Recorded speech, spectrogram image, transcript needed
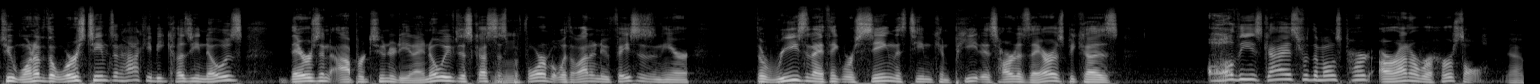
to one of the worst teams in hockey because he knows there's an opportunity. And I know we've discussed this before, but with a lot of new faces in here, the reason I think we're seeing this team compete as hard as they are is because all these guys, for the most part, are on a rehearsal. yeah.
